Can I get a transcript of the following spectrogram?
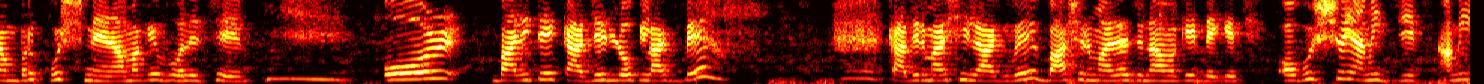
নম্বর কোশ্চেনে আমাকে বলেছে, ওর বাড়িতে কাজের লোক লাগবে, কাজের মাসি লাগবে বাসন মাজার জন্য আমাকে ডেকেছে। অবশ্যই আমি যে, আমি,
